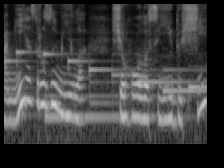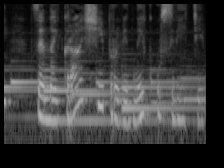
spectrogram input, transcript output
А Мія зрозуміла, що голос її душі це найкращий провідник у світі.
